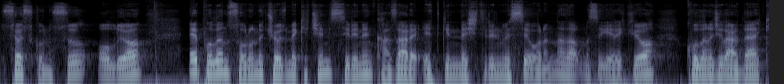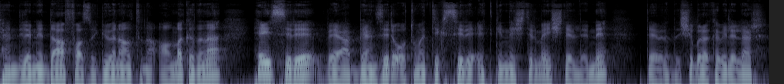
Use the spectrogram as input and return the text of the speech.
söz konusu oluyor. Apple'ın sorunu çözmek için Siri'nin kazara etkinleştirilmesi oranını azaltması gerekiyor. Kullanıcılar da kendilerini daha fazla güven altına almak adına Hey Siri veya benzeri otomatik Siri etkinleştirme işlevlerini devre dışı bırakabilirler.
